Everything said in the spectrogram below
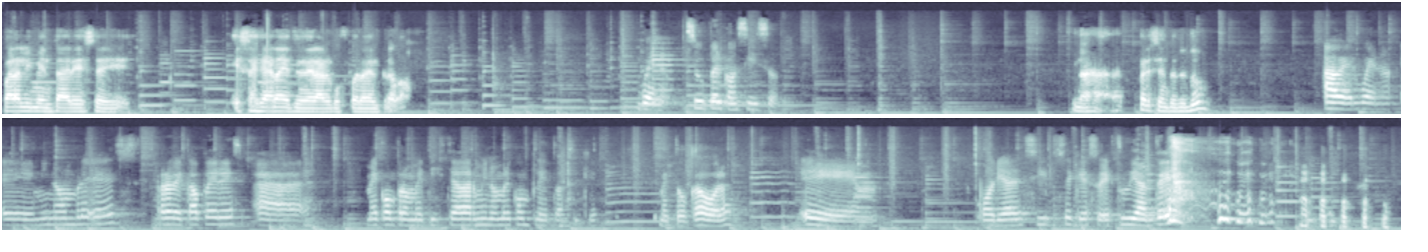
para alimentar ese, esas ganas de tener algo fuera del trabajo. Bueno, súper conciso. Nada, preséntate tú. A ver, bueno, eh, mi nombre es Rebeca Pérez. Ah, me comprometiste a dar mi nombre completo, así que me toca ahora. Eh, podría decirse que soy estudiante.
